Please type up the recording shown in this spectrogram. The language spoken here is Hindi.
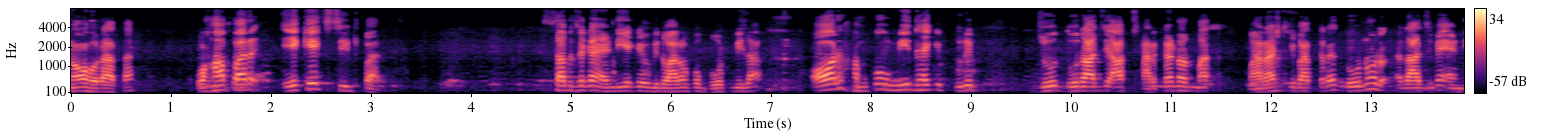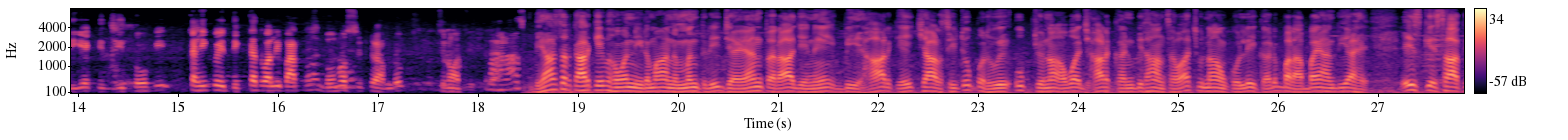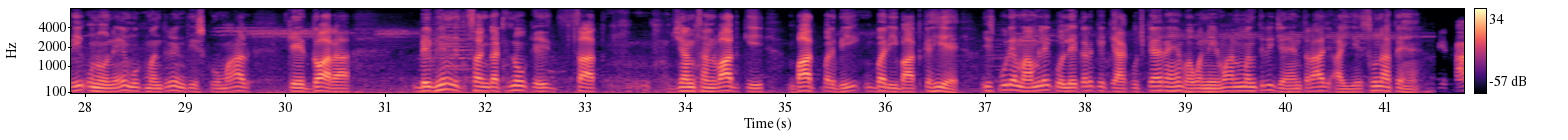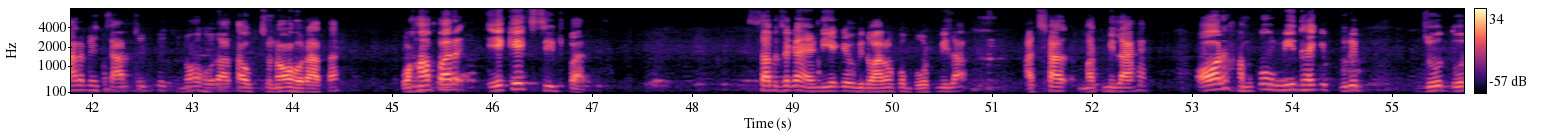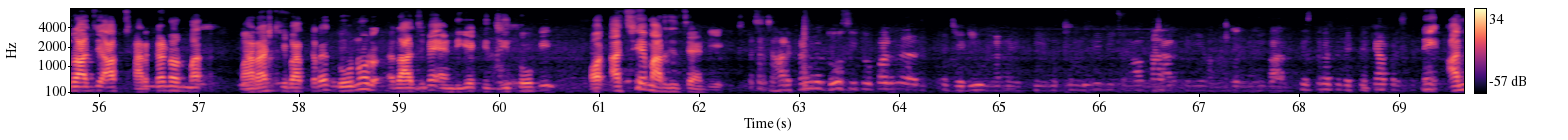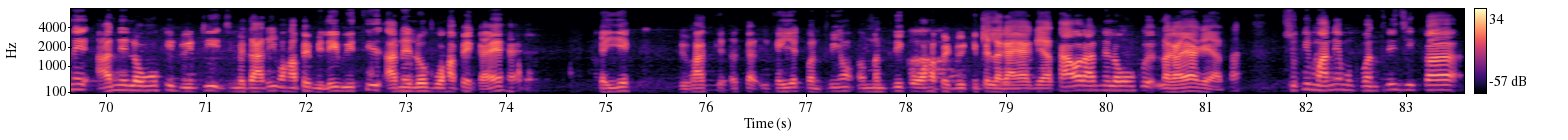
चुनाव हो रहा था, वहाँ पर एक एक सीट पर सब जगह एनडीए के उम्मीदवारों को वोट मिला। और हमको उम्मीद है कि पूरे जो दो राज्य, आप झारखंड और महाराष्ट्र की बात करें, दोनों राज्य में एनडीए की जीत होगी। कहीं कोई दिक्कत वाली बात नहीं है, दोनों सीट पे हम लोग चुनाव जीत बिहार सरकार के भवन निर्माण मंत्री जयंत राजे ने बिहार के चार सीटों पर हुए उपचुनाव व झारखंड विधानसभा चुनाव को लेकर बड़ा बयान दिया है। इसके साथ ही उन्होंने मुख्यमंत्री नीतीश कुमार के द्वारा विभिन्न संगठनों के साथ जनसंवाद की बात पर भी बड़ी बात कही है। इस पूरे मामले को लेकर के क्या कुछ कह रहे हैं? भवन निर्माण मंत्री जयंत राज, आइए सुनाते हैं। बिहार में चार सीट पे चुनाव हो रहा था, उपचुनाव हो रहा था, वहाँ पर एक एक सीट पर सब जगह एनडीए के उम्मीदवारों को वोट मिला अच्छा मत मिला है। और हमको उम्मीद है कि पूरे जो दो राज्य, आप झारखंड और महाराष्ट्र की बात करें, दोनों राज्य में एनडीए की जीत होगी और अच्छे मार्जिन से एनडीए की अच्छा झारखंड में दो सीटों पर जेडीयू लड़ रही थी, मुख्यमंत्री चुनाव प्रचार के लिए किस तरह से देखते क्या परिस्थिति? नहीं, अन्य अन्य लोगों की ड्यूटी, ज़िम्मेदारी वहाँ पे मिली हुई थी। अन्य लोग वहाँ पे गए हैं। कई एक विभाग के कई एक मंत्रियों, मंत्री को वहाँ पे ड्यूटी पे लगाया गया था और अन्य लोगों को लगाया गया था। क्योंकि माननीय मुख्यमंत्री जी का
